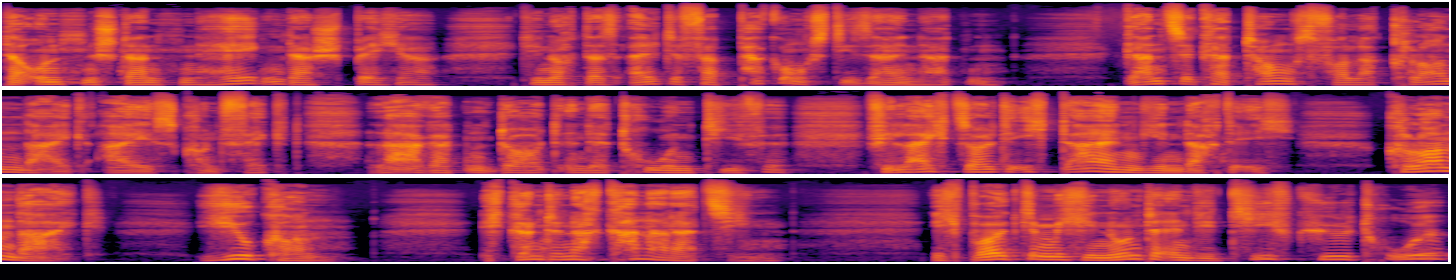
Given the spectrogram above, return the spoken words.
Da unten standen Hägendaschbecher, die noch das alte Verpackungsdesign hatten. Ganze Kartons voller Klondike-Eiskonfekt lagerten dort in der Truhentiefe. Vielleicht sollte ich dahin gehen, dachte ich. Klondike, Yukon. Ich könnte nach Kanada ziehen. Ich beugte mich hinunter in die Tiefkühltruhe,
